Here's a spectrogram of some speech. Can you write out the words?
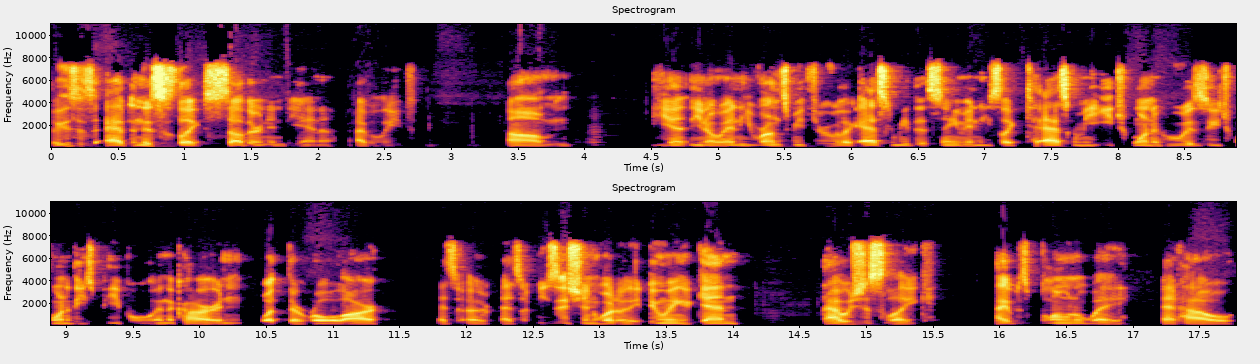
Like this is and this is like southern Indiana, I believe. Um, he, you know, and he runs me through like asking me the same, and he's like to asking me each one, who is each one of these people in the car, and what their role are as a as a musician, what are they doing again. I was just like, I was blown away at how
